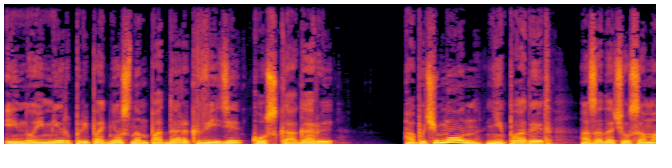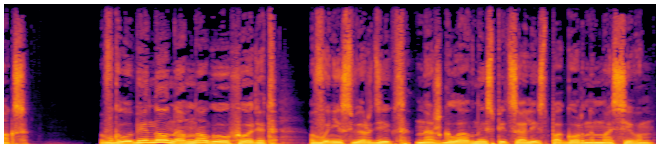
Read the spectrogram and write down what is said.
Иной мир преподнес нам подарок в виде куска горы. «А почему он не падает?» – озадачился Макс. «В глубину намного уходит», – вынес вердикт наш главный специалист по горным массивам.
